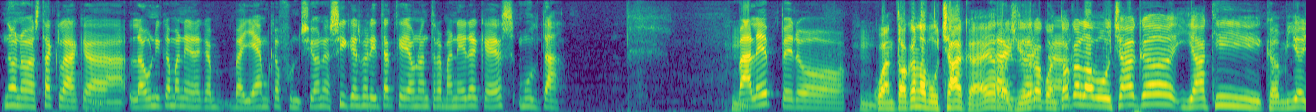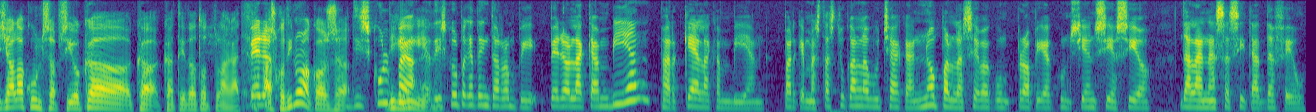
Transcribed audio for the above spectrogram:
No, no, està clar que l'única manera que veiem que funciona, sí que és veritat que hi ha una altra manera que és multar. Vale? Però Quan toquen la butxaca, eh, regidora? Exacte. Quan toquen la butxaca hi ha qui canvia ja la concepció que, que, que té de tot plegat. Però- Escolti'm una cosa. Disculpa, Digui, digui. disculpa que t'interrompi, però la canvien per què la canvien? Perquè m'estàs tocant la butxaca no per la seva pròpia conscienciació de la necessitat de fer-ho.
